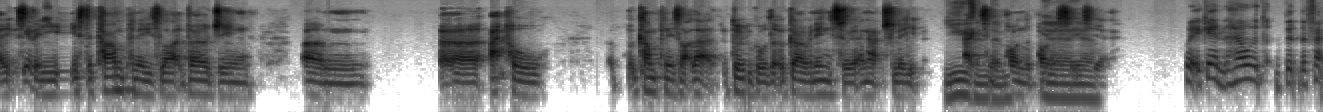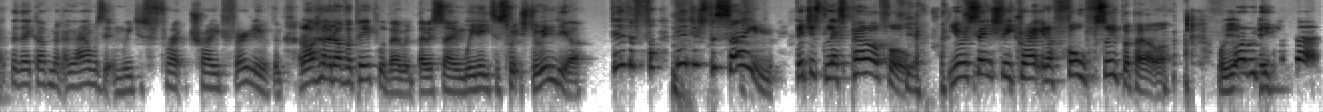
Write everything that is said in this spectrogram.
It's Yeah, but the it's the companies like Virgin, um, uh, Apple, companies like that, Google that are going into it and actually using acting them. upon the Yeah, yeah, policies. yeah. Yeah, But again, how the, the fact that their government allows it and we just fr- trade freely with them. And I heard other people they were they were saying we need to switch to India. They're the fu- they're just the same. They're just less powerful. Yeah. You're essentially creating a fourth superpower. Well, yeah, Why would you do that?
